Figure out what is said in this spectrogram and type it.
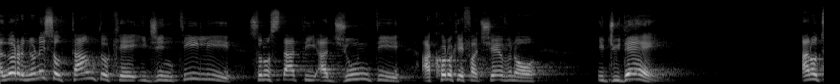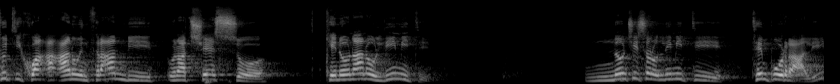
Allora non è soltanto che i gentili sono stati aggiunti a quello che facevano i giudei, hanno, tutti hanno entrambi un accesso che non hanno limiti. Non ci sono limiti temporali,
